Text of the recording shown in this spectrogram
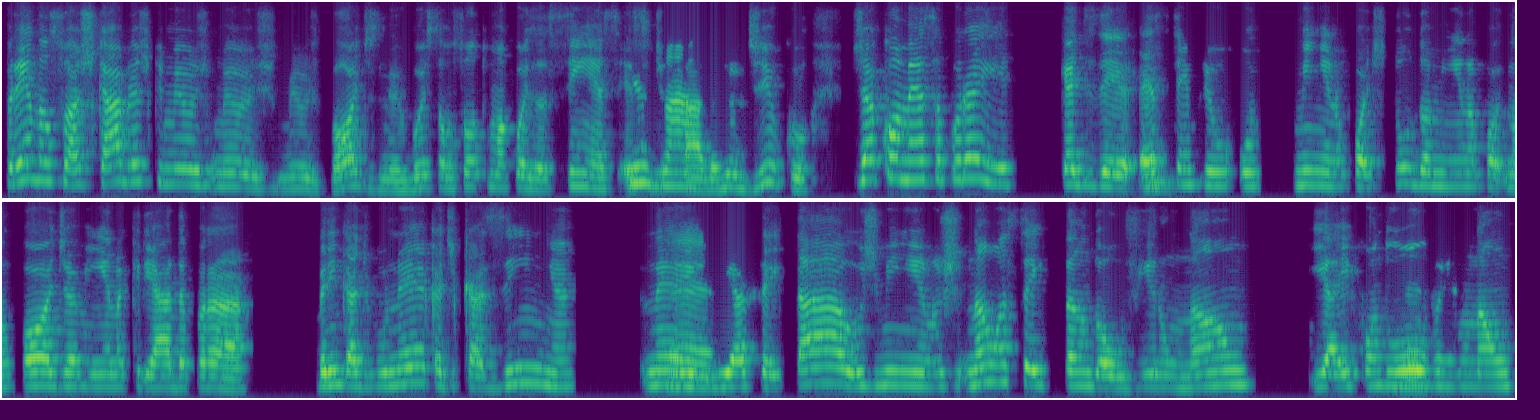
Prendam suas cabras que meus, meus, meus bodes, meus bois estão soltos, uma coisa assim, esse, esse ditado ridículo, já começa por aí. Quer dizer, é sempre o, o menino pode tudo, a menina pode, não pode, a menina criada para brincar de boneca, de casinha, né? É. E aceitar, os meninos não aceitando ouvir um não, e aí quando é. ouvem um não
